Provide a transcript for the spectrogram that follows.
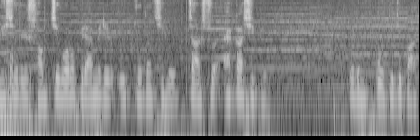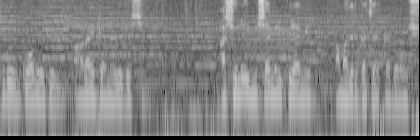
মিশরের সবচেয়ে বড় পিরামিডের উচ্চতা ছিল চারশো একাশি ফিট এবং প্রতিটি পাথরের গড় ওজন আড়াই টনেরও বেশি। আসলে এই মিশামির পিরামিড আমাদের কাছে একটা রহস্য।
